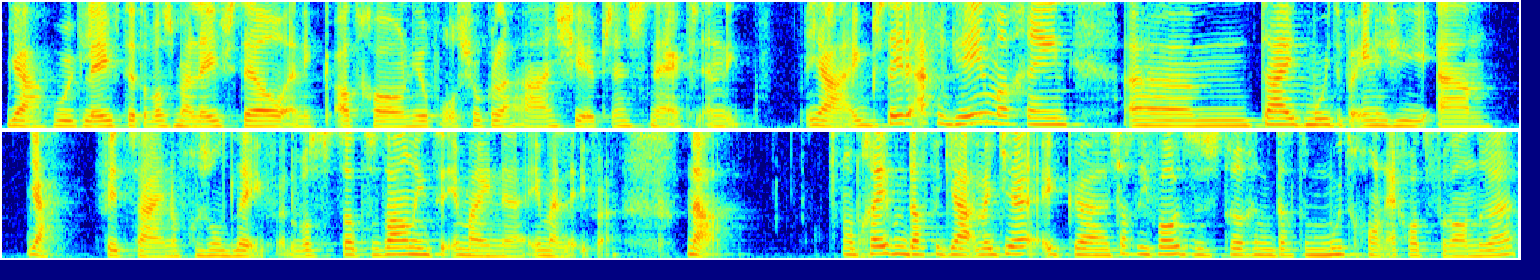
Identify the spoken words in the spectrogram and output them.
ja, hoe ik leefde. Dat was mijn leefstijl. En ik at gewoon heel veel chocola, chips en snacks. En ik ja, ik besteedde eigenlijk helemaal geen um, tijd, moeite of energie aan ja, fit zijn of gezond leven. Dat was dat totaal niet in mijn, uh, in mijn leven. Nou, op een gegeven moment dacht ik, ja, weet je, ik uh, zag die foto's dus terug en ik dacht, er moet gewoon echt wat veranderen.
